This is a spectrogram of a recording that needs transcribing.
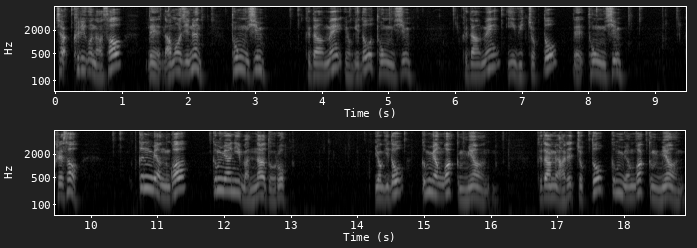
자, 그리고 나서 네, 나머지는 동심. 그 다음에 여기도 동심. 그 다음에 이 위쪽도 네, 동심. 그래서 끝면과 끝면이 만나도록 여기도 끝면과 끝면. 그 다음에 아래쪽도 끝면과 끝면.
